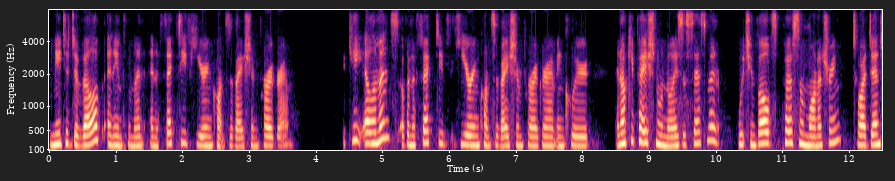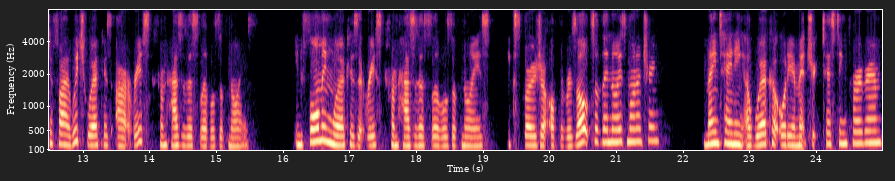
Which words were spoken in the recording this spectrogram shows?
you need to develop and implement an effective hearing conservation program. Key elements of an effective hearing conservation program include an occupational noise assessment which involves personal monitoring to identify which workers are at risk from hazardous levels of noise, informing workers at risk from hazardous levels of noise exposure of the results of their noise monitoring, maintaining a worker audiometric testing program,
